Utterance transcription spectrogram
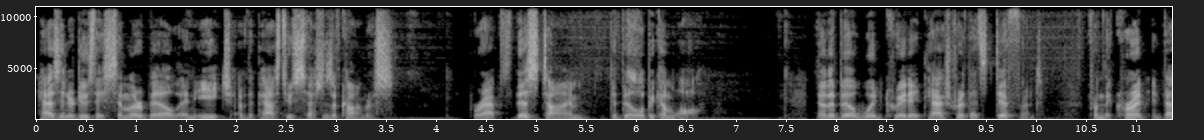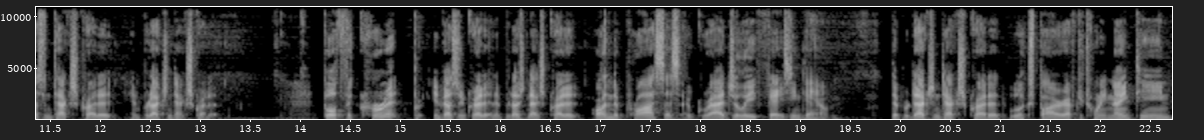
has introduced a similar bill in each of the past two sessions of Congress. Perhaps this time the bill will become law. Now, the bill would create a tax credit that's different from the current investment tax credit and production tax credit. Both the current investment credit and the production tax credit are in the process of gradually phasing down. The production tax credit will expire after 2019,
